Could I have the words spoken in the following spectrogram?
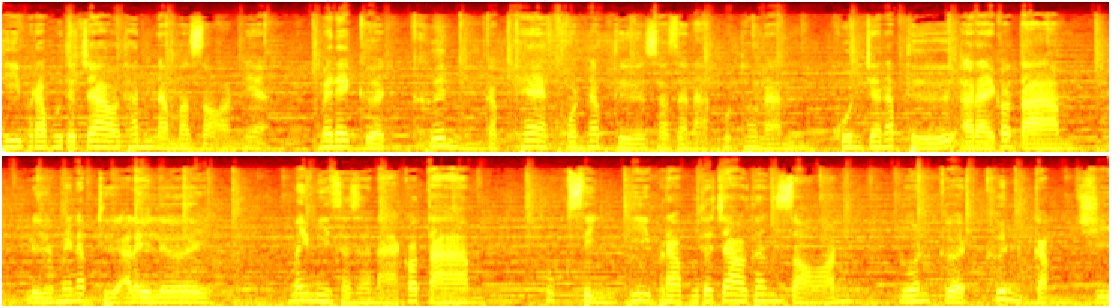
ที่พระพุทธเจ้าท่านนำมาสอนเนี่ยไม่ได้เกิดขึ้นกับแค่คนนับถือศาสนาพุทธเท่านั้น คุณจะนับถืออะไรก็ตาม หรือไม่นับถืออะไรเลย ไม่มีศาสนาก็ตาม ทุกสิ่งที่พระพุทธเจ้าท่านสอน ล้วนเกิดขึ้นกับชี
